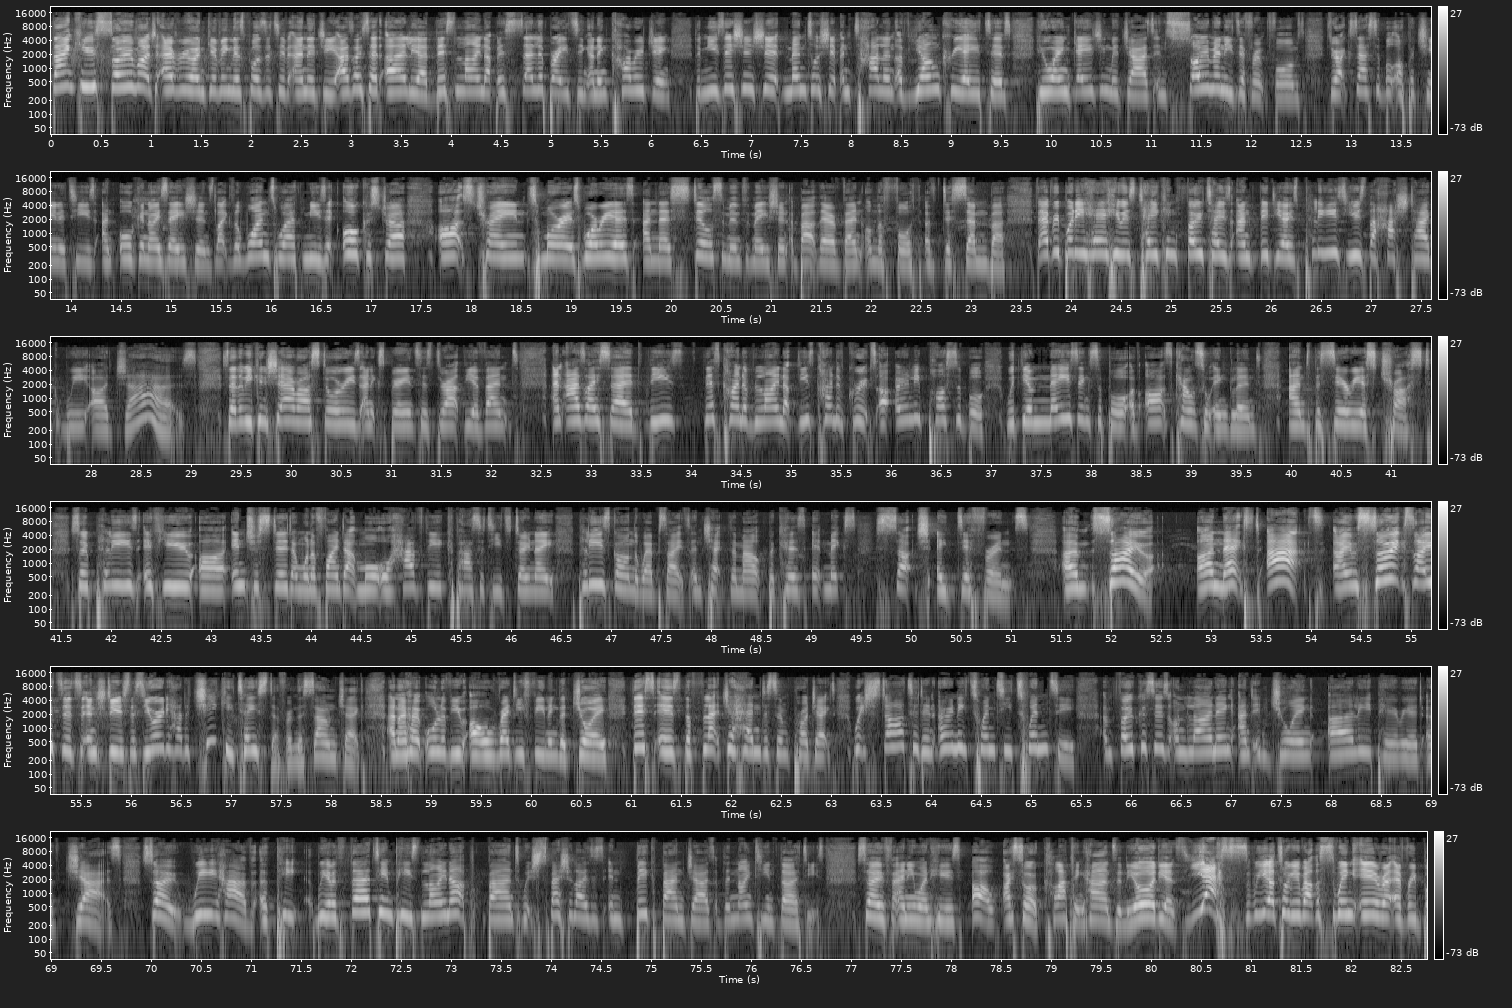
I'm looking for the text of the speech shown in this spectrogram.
Thank you so much, everyone, giving this positive energy. As I said earlier, this lineup is celebrating and encouraging the musicianship, mentorship, and talent of young creatives who are engaging with jazz in so many different forms through accessible opportunities and organizations like the Wandsworth Music Orchestra, Arts Train, Tomorrow's Warriors, and there's still some information about their event on the 4th of December. For everybody here who is taking photos and videos, please use the hashtag WeAreJazz so that we can share share our stories and experiences throughout the event. And as I said, these this kind of lineup, these kind of groups are only possible with the amazing support of Arts Council England and the Serious Trust. So please, if you are interested and want to find out more or have the capacity to donate, please go on the websites and check them out because it makes such a difference. Um, so, our next act. I am so excited to introduce this. You already had a cheeky taster from the sound check, and I hope all of you are already feeling the joy. This is the Fletcher Henderson Project, which started in only 2020 and focuses on learning and enjoying early period of jazz. So we have a pe- we have a 13-piece lineup band which specializes in big band jazz of the 1930s. So for anyone who's oh, I saw clapping hands in the audience. Yes, we are talking about the swing era, everybody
